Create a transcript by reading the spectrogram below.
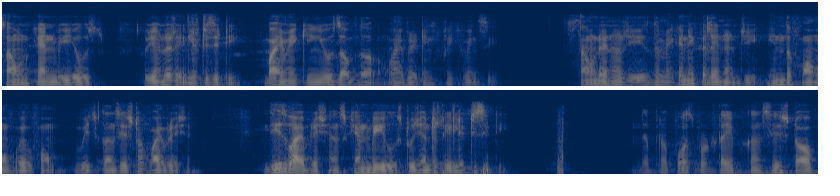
Sound can be used to generate electricity by making use of the vibrating frequency. Sound energy is the mechanical energy in the form of waveform which consists of vibration. These vibrations can be used to generate electricity. The proposed prototype consists of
